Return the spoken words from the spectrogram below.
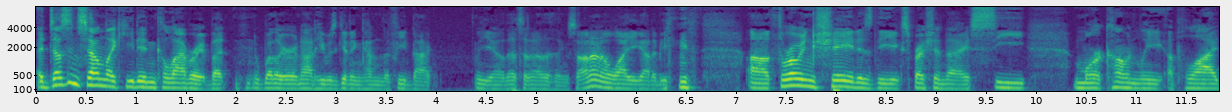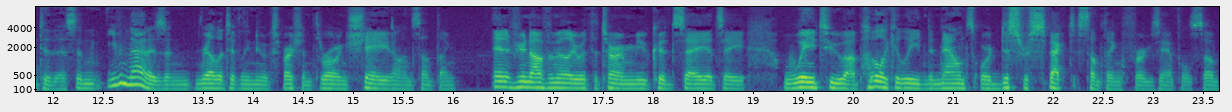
it doesn't sound like he didn't collaborate, but whether or not he was getting kind of the feedback you know that's another thing. So i don't know why you got to be uh, throwing shade is the expression that i see more commonly applied to this. And even that is a relatively new expression throwing shade on something. And if you're not familiar with the term you could say it's a way to uh, publicly denounce or disrespect something for example. So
